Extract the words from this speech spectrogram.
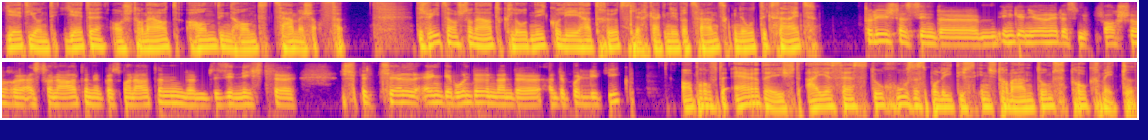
jede und jeder Astronaut Hand in Hand zusammenarbeiten. Der Schweizer Astronaut Claude Nicolier hat kürzlich gegenüber 20 Minuten gesagt, Natürlich, das sind äh, Ingenieure, das sind Forscher, Astronauten und Kosmonauten und die sind nicht äh, speziell eng gebunden an der, an der Politik. Aber auf der Erde ist die ISS durchaus ein politisches Instrument und Druckmittel.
